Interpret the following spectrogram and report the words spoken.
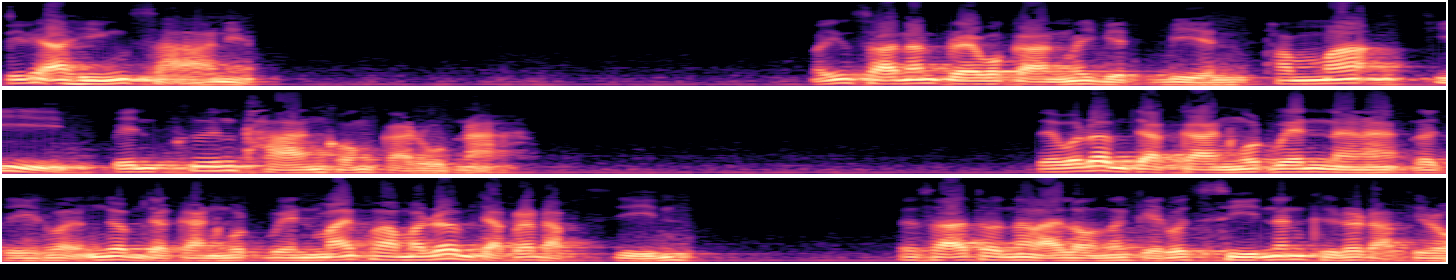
ทีนี้อหิงสาเนี่ยอหิงสานั้นแปลว่าการไม่เบียดเบียน ธรรมะที่เป็นพื้นฐานของการุณาแต่ว่าเริ่มจากการงดเว้นนะฮะเราจะเห็นว่าเริ่มจากการงดเว้น หมายความมาเริ่มจากระดับศีล ภาษาชนทั้งหลายลองสังเกตว่าศีลนั่นคือระดับที่เรา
